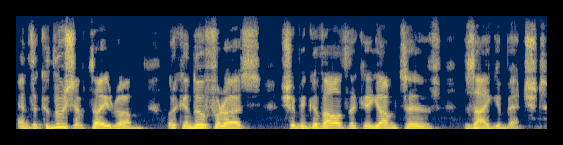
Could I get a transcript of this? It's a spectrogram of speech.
and the kedusha of Torah, what it can do for us, should be gewaltig a yom tiv, zay gebenched.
